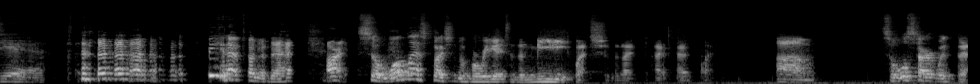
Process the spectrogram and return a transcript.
Yeah. we can have fun with that. All right. So one last question before we get to the meaty question that I, I've had planned. Um, so we'll start with Ben.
